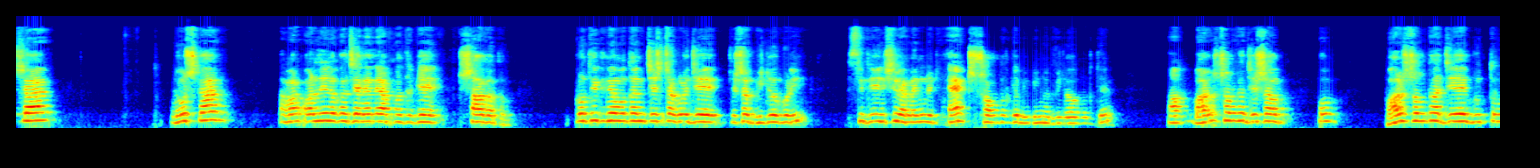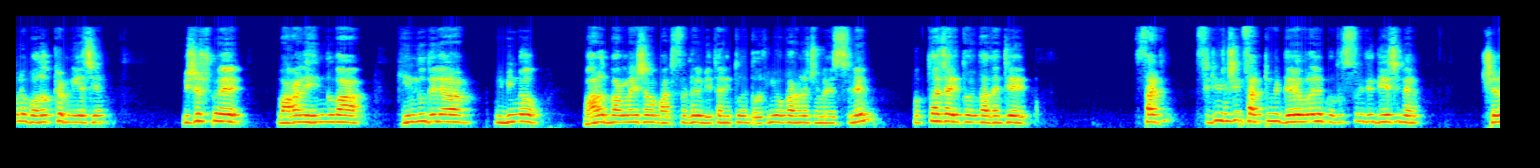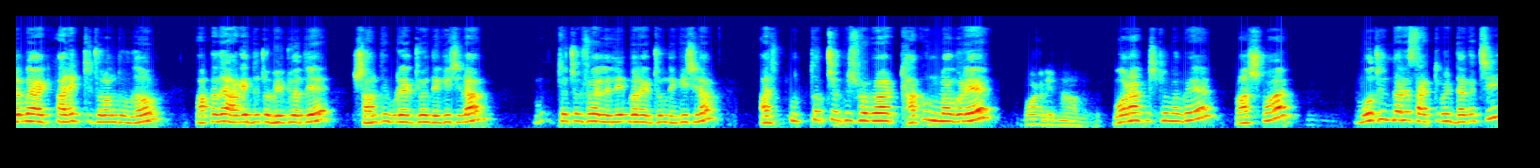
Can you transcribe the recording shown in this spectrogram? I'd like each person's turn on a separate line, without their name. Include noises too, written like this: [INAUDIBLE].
নমস্কার। নমস্কার। আমার অনলি লোকাল চ্যানেলে আপনাদেরকে স্বাগত। প্রতিদিনের মতো আমি চেষ্টা করি যে যেসব ভিডিও করি সিটিজেনশিপ অ্যামেন্ডমেন্ট অ্যাক্ট সম্পর্কে বিভিন্ন ভিডিও করতে। ভারত সরকার যেসব ভারত সরকার যে গুরুত্বপূর্ণ পদক্ষেপ নিয়েছে, বিশেষ করে বাঙালি হিন্দু বা হিন্দুদের যারা বিভিন্ন ভারত, বাংলাদেশ এবং পাকিস্তান থেকে বিতাড়িত ধর্মীয় কারণে চলে এসেছিলেন, অত্যাচারিত তাদের যে সিটিজেনশিপ সার্টিফিকেট দেবে বলে প্রতিশ্রুতি দিয়েছিলেন সেরকম আরেকটি চলন্ত উদাহরণ। আপনাদের আগের দুটো ভিডিওতে শান্তিপুরে একজন দেখিয়েছিলাম, উত্তর চব্বিশ পরগনা লেলিনগড়ে একজন দেখিয়েছিলাম। আজ উত্তর চব্বিশ পরগনার ঠাকুরনগরে বড়া কৃষ্ণনগরে ভাস্কর মজুমদারের সার্টিফিকেট দেখাচ্ছি।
